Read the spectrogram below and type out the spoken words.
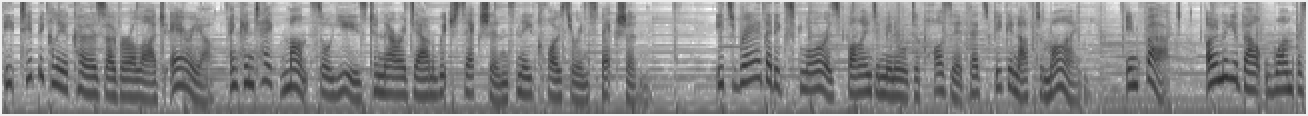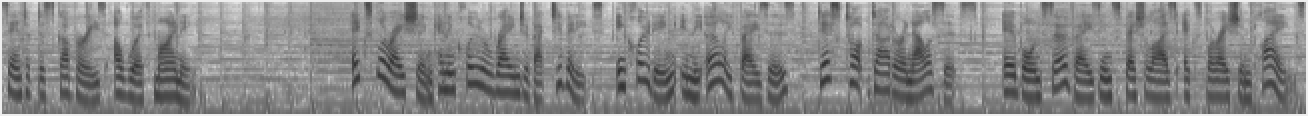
It typically occurs over a large area and can take months or years to narrow down which sections need closer inspection. It's rare that explorers find a mineral deposit that's big enough to mine. In fact, only about 1% of discoveries are worth mining. Exploration can include a range of activities, including, in the early phases, desktop data analysis, airborne surveys in specialised exploration planes,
